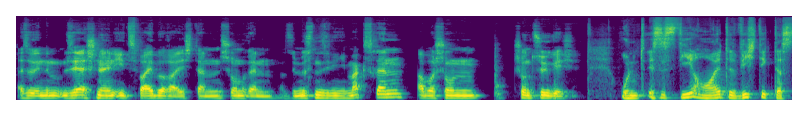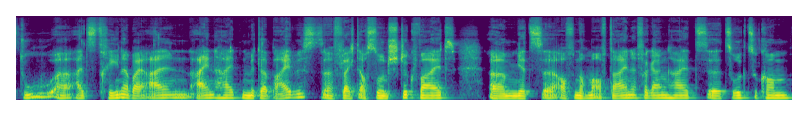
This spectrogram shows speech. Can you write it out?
also in einem sehr schnellen i2-Bereich dann schon rennen. Also müssen sie nicht Max rennen, aber schon, schon zügig. Und ist es dir heute wichtig, dass du äh, als Trainer bei allen Einheiten mit dabei bist? Äh, vielleicht auch so ein Stück weit ähm, jetzt äh, nochmal auf deine Vergangenheit äh, zurückzukommen,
